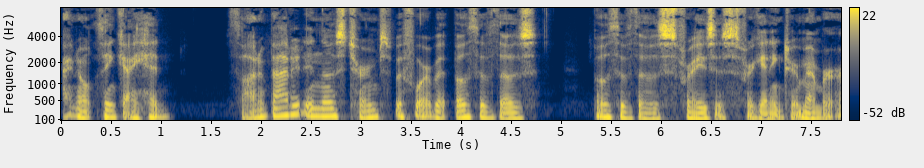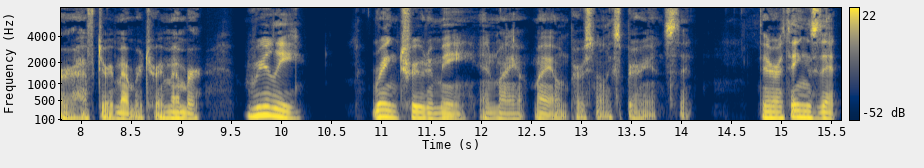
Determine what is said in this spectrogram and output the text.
I don't think I had thought about it in those terms before, but both of those, both of those phrases, forgetting to remember or have to remember to remember, really ring true to me and my, my own personal experience that there are things that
